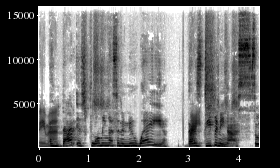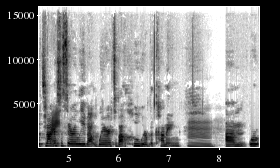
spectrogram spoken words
Amen. And that is forming us in a new way. That right. is deepening us. So it's not right. necessarily about where, it's about who we're becoming. Mm. Um, we're,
